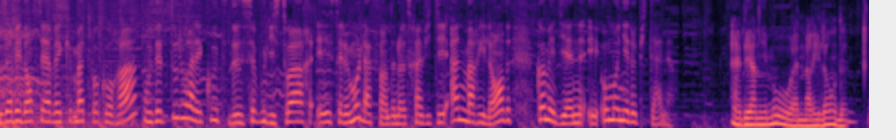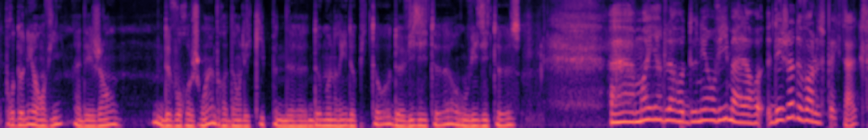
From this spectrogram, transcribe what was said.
Vous avez dansé avec Matt Pokora, vous êtes toujours à l'écoute de C'est vous l'histoire et c'est le mot de la fin de notre invitée Anne-Marie Land, comédienne et aumônier d'hôpital. Un dernier mot, Anne-Marie Land, pour donner envie à des gens de vous rejoindre dans l'équipe d'aumônerie d'hôpitaux, de visiteurs ou visiteuses. Euh, moyen de leur donner envie, mais alors déjà de voir le spectacle.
